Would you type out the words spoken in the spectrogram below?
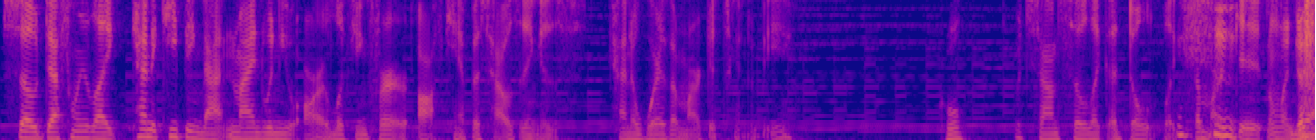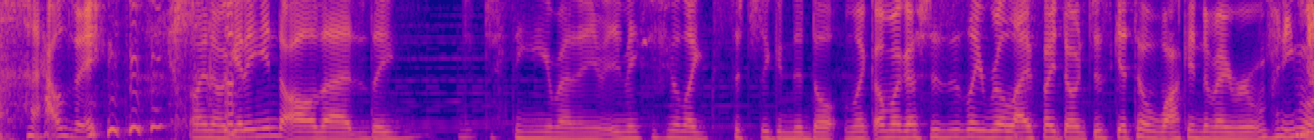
So definitely like kind of keeping that in mind when you are looking for off campus housing is kind of where the market's going to be. Cool. Which sounds so like adult, like the market. oh my God, housing. Oh, I know, getting into all that, like just thinking about it, it makes me feel like such like an adult. I'm like, oh my gosh, this is like real life. I don't just get to walk into my room anymore.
